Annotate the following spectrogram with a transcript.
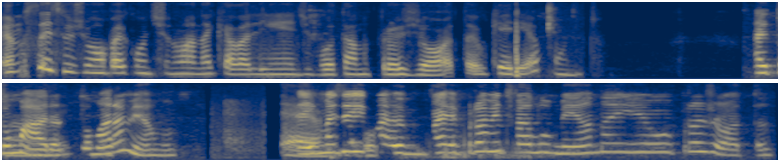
eu não sei se o João vai continuar naquela linha de votar no Projota, eu queria muito. Aí tomara, Ai. tomara mesmo. É, Aí, mas aí o- vai, vai- provavelmente vai a Lumena e o Projota.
